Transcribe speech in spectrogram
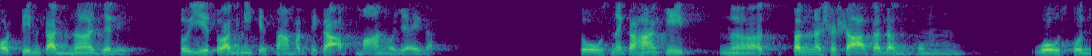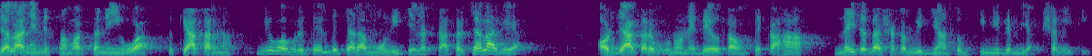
और तिनका न जले तो ये तो अग्नि के सामर्थ्य का अपमान हो जाएगा। तो उसने कहा कि तन्न शाक दग्धुम वो उसको जलाने में समर्थ नहीं हुआ तो क्या करना? वो वृतेल बेचारा मुँह नीचे लटका कर चला गया। और जाकर उन्होंने देवताओं से कहा, नहीं तो दर्शकम विज्ञान तुम किमिदम नहीं थी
